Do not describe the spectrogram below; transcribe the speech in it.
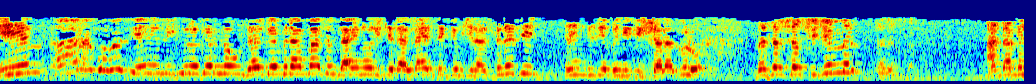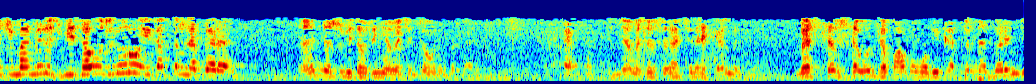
ይህም አረ ጎበዝ ይሄ ልዩ ነገር ነው ነገ ምናልባትም ላይኖር ይችላል ላይደገም ይችላል ስለዚህ ይህን ጊዜ ብንይዝ ይሻላል ብሎ መሰብሰብ ሲጀምር ተነሳ አንዳንዶችማ የሚሉት ቢተውት ኑሮ ይቀጥል ነበረ እነሱ ቢተውት እኛ መችን ተው ነበር እኛ መሰብሰባችን አይቀርም መሰብሰቡን ተቋቁሞ ቢቀጥል ነበር እንጂ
